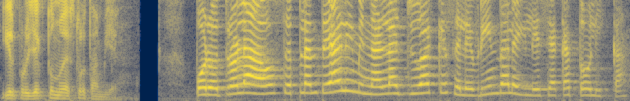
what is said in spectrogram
y el proyecto nuestro también. Por otro lado, se plantea eliminar la ayuda que se le brinda a la Iglesia Católica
